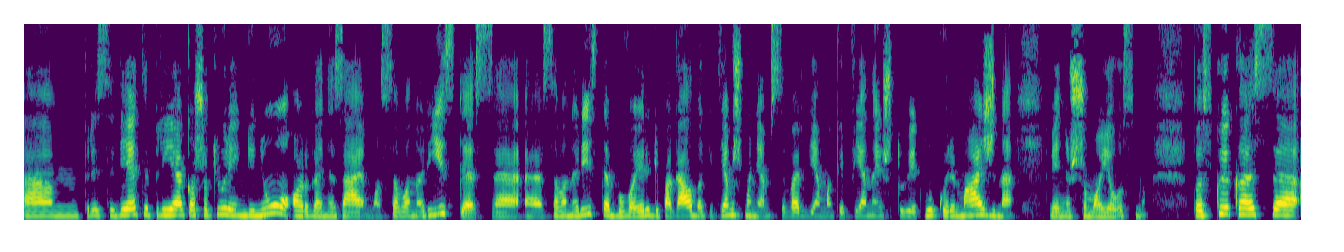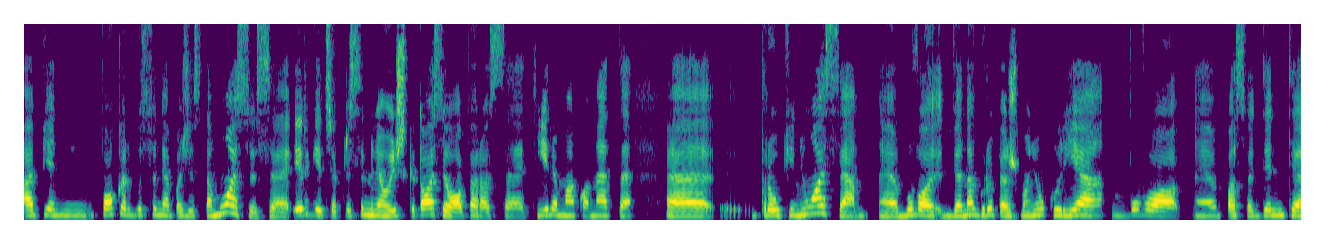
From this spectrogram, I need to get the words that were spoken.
um, prisidėti prie kažkokių renginių organizavimo, savanorystės. E, e, savanorystė buvo irgi pagalba kitiems žmonėms įvardyjama kaip viena iš tų veiklų, kuri mažina vienišumo jausmą. Paskui, kas e, apie pokalbį su nepažįstamuosius, irgi čia prisiminiau iš kitos operos tyrimą, kuomet traukiniuose buvo viena grupė žmonių, kurie buvo pasodinti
